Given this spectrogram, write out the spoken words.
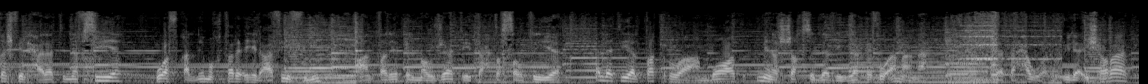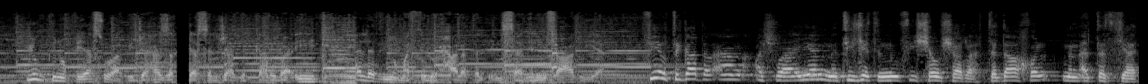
كشف الحالات النفسية وفقا لمخترعه العفيفي عن طريق الموجات تحت الصوتية التي يلتقطها عن بعد من الشخص الذي يقف أمامه. تتحول إلى إشارات يمكن قياسها بجهاز قياس الجهد الكهربائي الذي يمثل حالة الإنسان الانفعالية. في التقاط الآن عشوائيا نتيجة أنه في شوشرة تداخل من عده جهات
